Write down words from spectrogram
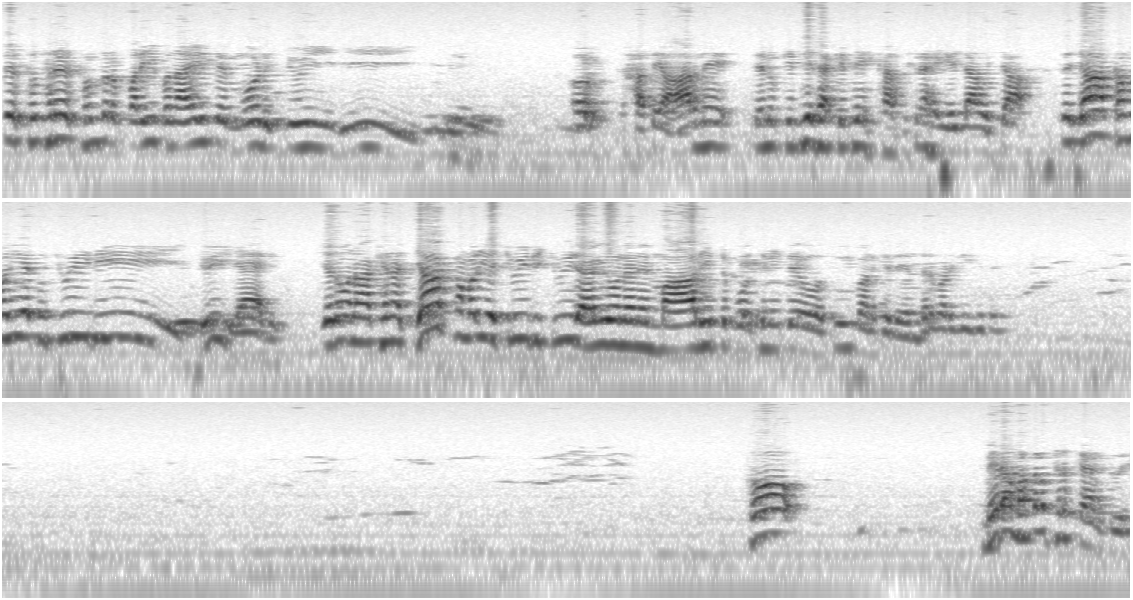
ਤੇ ਸੁਥਰੇ ਸੁੰਦਰ ਪਰੀ ਬਣਾਈ ਤੇ ਮੁੜ ਚੂਈ ਦੀ। ਔਰ ਹਥਿਆਰ ਨੇ ਤੈਨੂੰ ਕਿਤੇ ਦਾ ਕਿੱਥੇ ਕਰ ਦੇਣਾ ਹੈ ਏਡਾ ਉੱਚਾ? ਤੇ ਜਾ ਕਮਲੀਏ ਤੂੰ ਚੂਈ ਦੀ ਚੂਈ ਰਹਿ ਗਈ ਜਦੋਂ ਉਹਨਾਂ ਆਖਿਆ ਨਾ, ਜਾ ਕਮਲੀਏ ਚੂਈ ਦੀ ਚੂਈ ਰਹਿ ਗਈ, ਉਹਨਾਂ ਨੇ ਮਾਰੀ ਤੇ ਪੁੱਛਣੀ ਤੇ ਉਹ ਚੂਈ ਬਣ ਕੇ ਦੇ ਅੰਦਰ ਵੜ ਗਈ ਕਿਤੇ। ਸੋ ਮੇਰਾ ਮਤਲਬ ਫਿਰ ਕਹਿਣ ਤੋਂ ਇਹ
